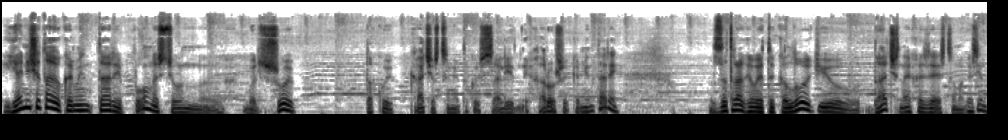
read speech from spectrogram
Я не читаю комментарий полностью, он большой, такой качественный, такой солидный, хороший комментарий. Затрагивает экологию, дачное хозяйство, магазин.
